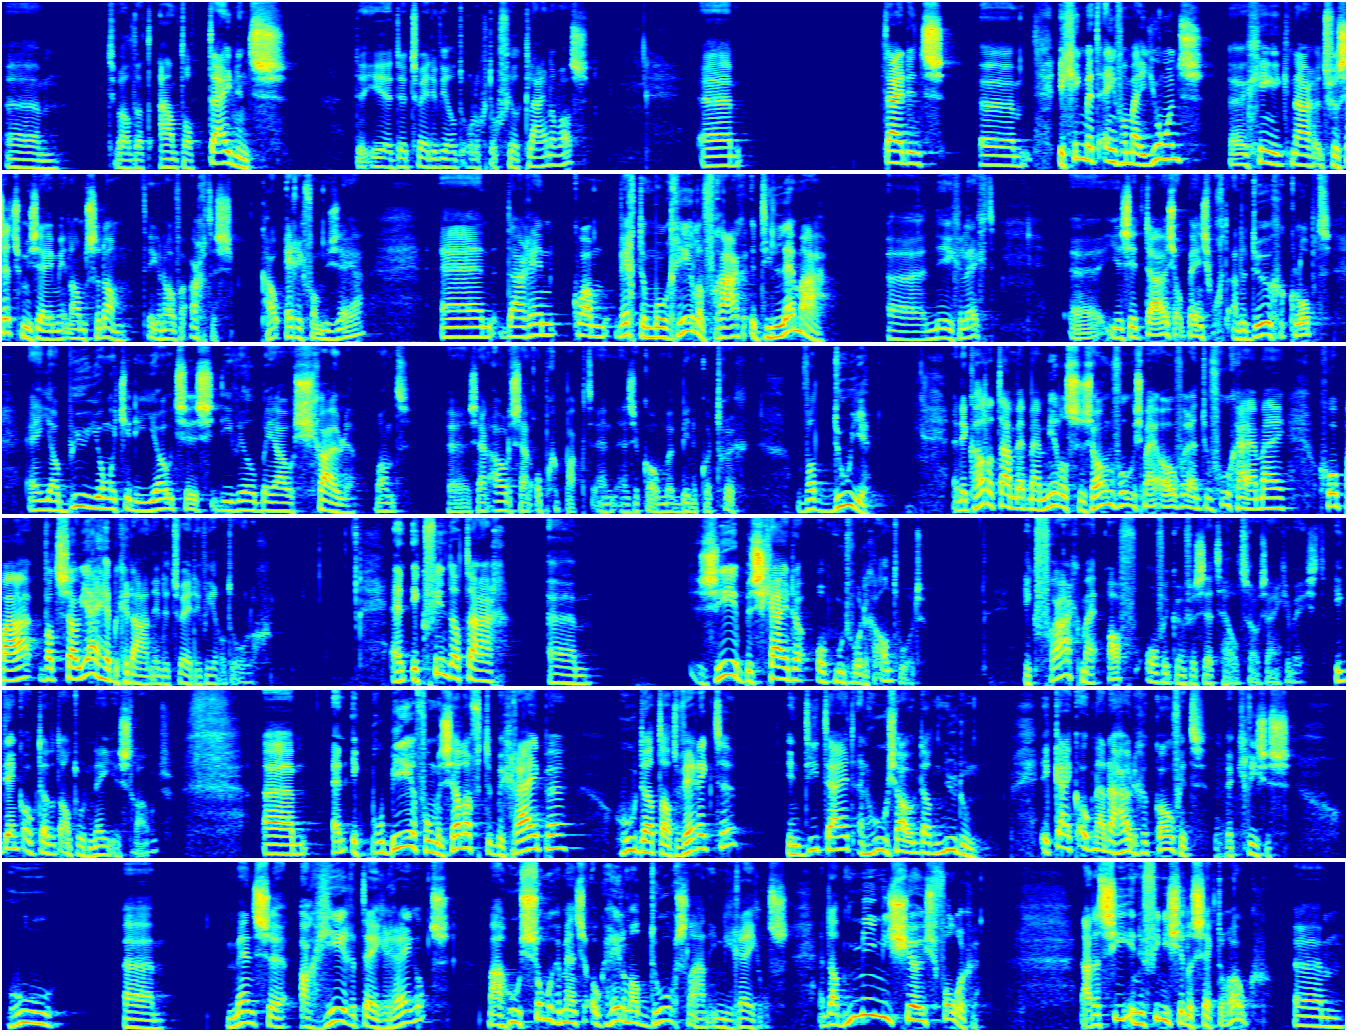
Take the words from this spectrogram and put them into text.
Um, terwijl dat aantal tijdens de, e-, de, Tweede Wereldoorlog toch veel kleiner was. Um, tijdens. Um, ik ging met een van mijn jongens uh, ging ik naar het Verzetsmuseum in Amsterdam tegenover Artes. Ik hou erg van musea. En daarin kwam, werd de morele vraag, het dilemma uh, neergelegd. Uh, je zit thuis, opeens wordt aan de deur geklopt en jouw buurjongetje, die Joods is, die wil bij jou schuilen. Want zijn ouders zijn opgepakt en, en ze komen binnenkort terug. Wat doe je? En ik had het daar met mijn middelste zoon volgens mij over. En toen vroeg hij aan mij: Goh, pa, wat zou jij hebben gedaan in de Tweede Wereldoorlog? En ik vind dat daar um, zeer bescheiden op moet worden geantwoord. Ik vraag mij af of ik een verzetsheld zou zijn geweest. Ik denk ook dat het antwoord nee is trouwens. Um, en ik probeer voor mezelf te begrijpen hoe dat, dat werkte in die tijd en hoe zou ik dat nu doen. Ik kijk ook naar de huidige COVID-crisis. Hoe uh, mensen ageren tegen regels, maar hoe sommige mensen ook helemaal doorslaan in die regels. En dat minutieus volgen. Nou, dat zie je in de financiële sector ook. Um,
